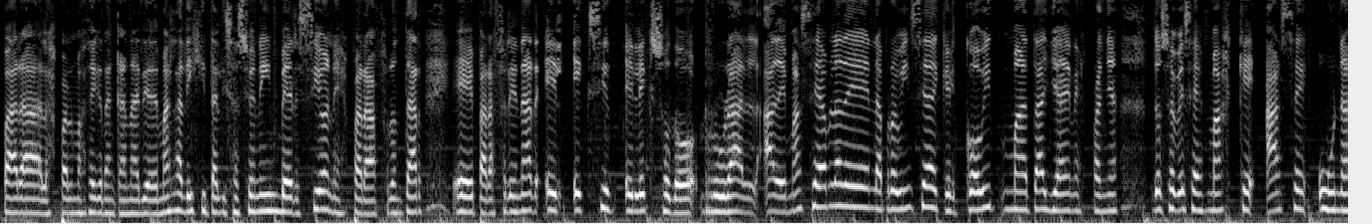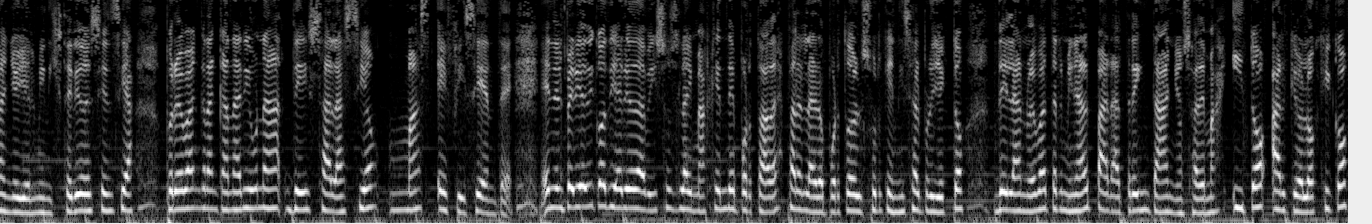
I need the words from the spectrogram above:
para las Palmas de Gran Canaria además la digitalización e inversiones para afrontar, eh, para frenar el, el éxodo rural. Además se habla de en la provincia de que el COVID mata ya en España 12 veces más que hace un año y el Ministerio de Ciencia prueba en Gran Canaria una desalación más eficiente. En el periódico Diario de Avisos la imagen de portada es para el Aeropuerto del Sur que inicia el proyecto de la nueva terminal para 30 años. Además, hito arqueológico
